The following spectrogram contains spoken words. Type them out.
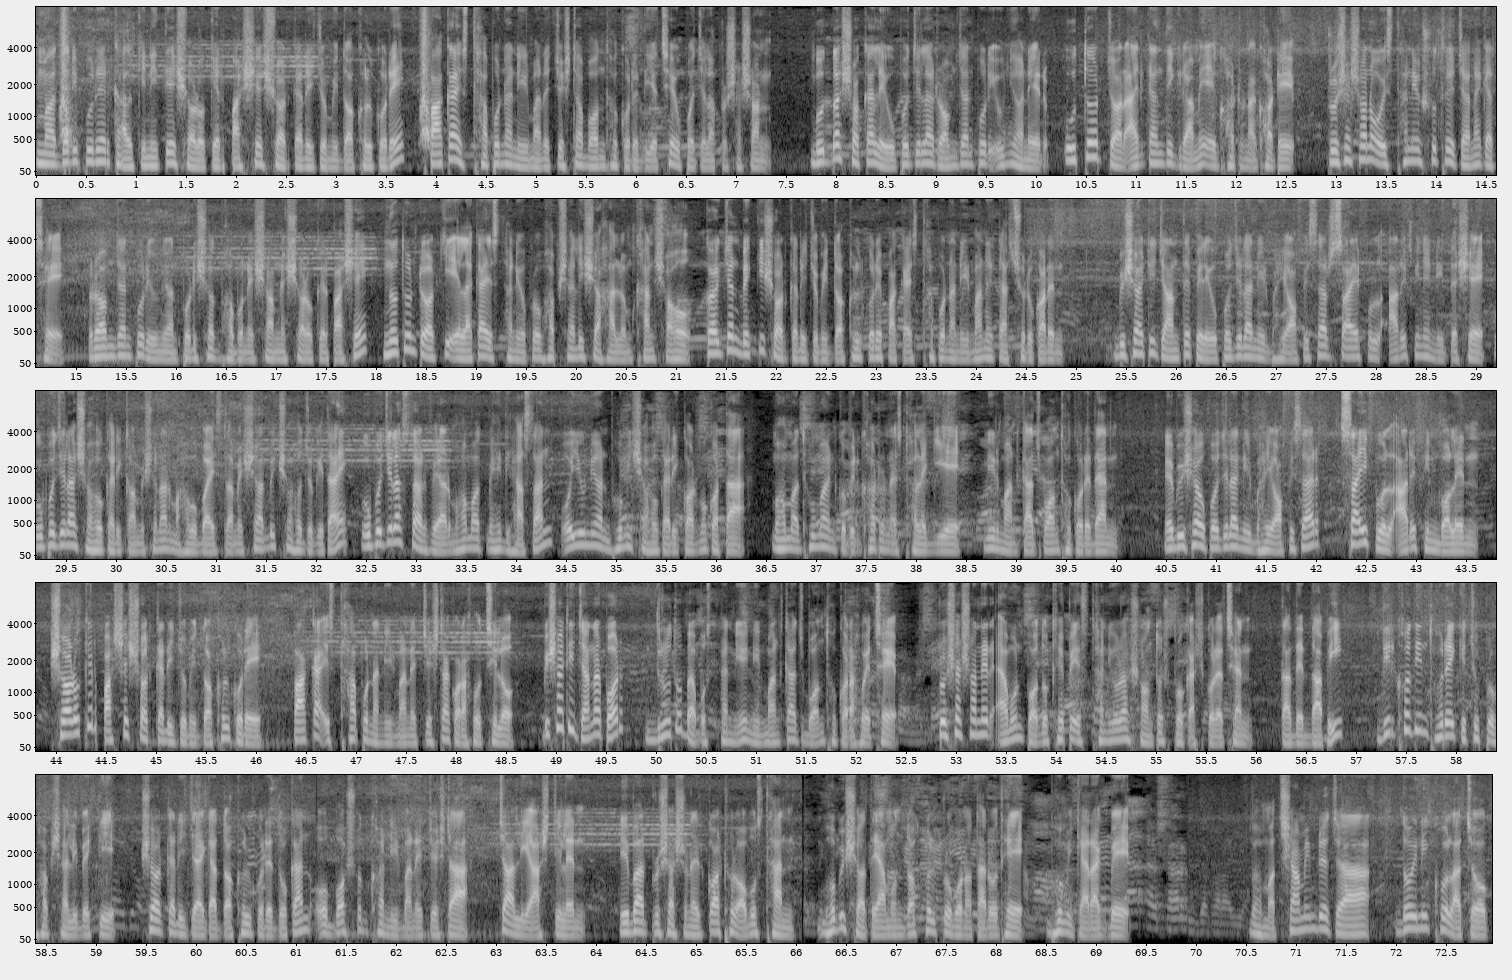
মাদারীপুরের কালকিনিতে সড়কের পাশের সরকারি জমি দখল করে পাকা স্থাপনা নির্মাণের চেষ্টা বন্ধ করে দিয়েছে উপজেলা প্রশাসন। বুধবার সকালে উপজেলার রমজানপুর ইউনিয়নের উত্তর চর আইরকান্দি গ্রামে এ ঘটনা ঘটে। প্রশাসন ও স্থানীয় সূত্রে জানা গেছে, রমজানপুর ইউনিয়ন পরিষদ ভবনের সামনের সড়কের পাশে নতুন টর্কি এলাকায় স্থানীয় প্রভাবশালী শাহ আলম খান সহ কয়েকজন ব্যক্তি সরকারি জমি দখল করে পাকা স্থাপনা নির্মাণের কাজ শুরু করেন। বিষয়টি জানতে পেরে উপজেলা নির্বাহী অফিসার সাইফুল আরিফিনের নির্দেশে উপজেলা সহকারী কমিশনার মাহবুবা ইসলামের সার্বিক সহযোগিতায় উপজেলা সার্ভেয়ার মোহাম্মদ মেহেদি হাসান ও ইউনিয়ন ভূমি সহকারী কর্মকর্তা মোহাম্মদ হুমায়ুন কবির ঘটনাস্থলে গিয়ে নির্মাণ কাজ বন্ধ করে দেন। এ বিষয়ে উপজেলা নির্বাহী অফিসার সাইফুল আরিফিন বলেন, সড়কের পাশের সরকারি জমি দখল করে পাকা স্থাপনা নির্মাণের চেষ্টা করা হচ্ছিল। বিষয়টি জানার পর দ্রুত ব্যবস্থা নিয়ে নির্মাণ কাজ বন্ধ করা হয়েছে। প্রশাসনের এমন পদক্ষেপে স্থানীয়রা সন্তোষ প্রকাশ করেছেন। তাদের দাবি, দীর্ঘদিন ধরে কিছু প্রভাবশালী ব্যক্তি সরকারি জায়গা দখল করে দোকান ও বসতঘর নির্মাণের চেষ্টা চালিয়ে আসছিলেন। এবার প্রশাসনের কঠোর অবস্থান, ভবিষ্যতে এমন দখল প্রবণতা রোধে ভূমিকা রাখবে। মোহাম্মদ শামীম রেজা, দৈনিক খোলা চোখ।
